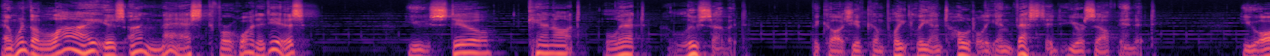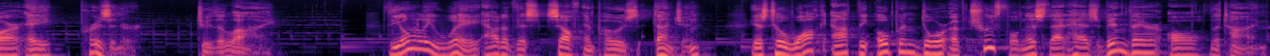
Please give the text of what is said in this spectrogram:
And when the lie is unmasked for what it is, you still cannot let loose of it because you've completely and totally invested yourself in it. You are a prisoner to the lie. The only way out of this self imposed dungeon is to walk out the open door of truthfulness that has been there all the time.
